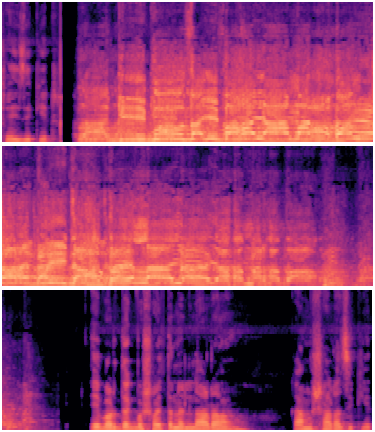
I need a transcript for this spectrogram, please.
সেই জিকির। এবার দেখব শয়তানের লাড়া কাম সারা জিকির।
